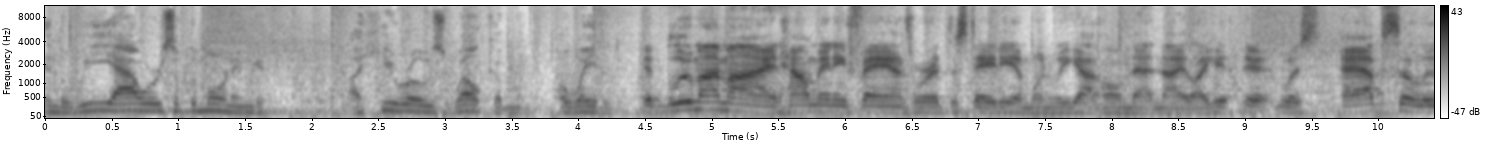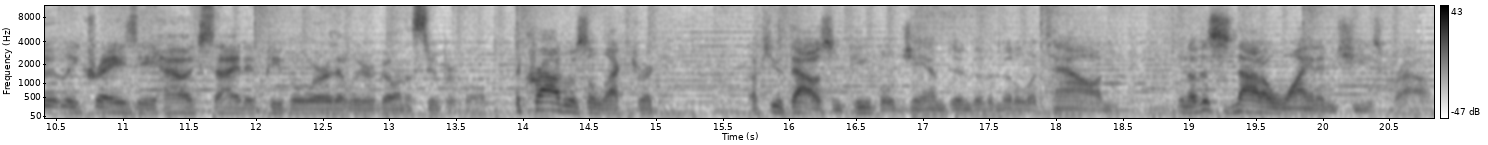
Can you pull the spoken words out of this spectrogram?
in the wee hours of the morning, a hero's welcome awaited. It blew my mind how many fans were at the stadium when we got home that night. Like it, it was absolutely crazy how excited people were that we were going to the Super Bowl. The crowd was electric. A few thousand people jammed into the middle of town. You know, this is not a wine and cheese crowd.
